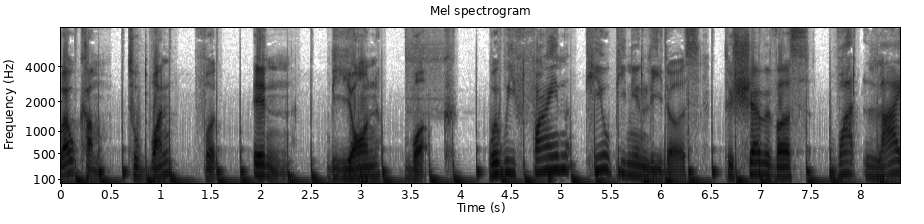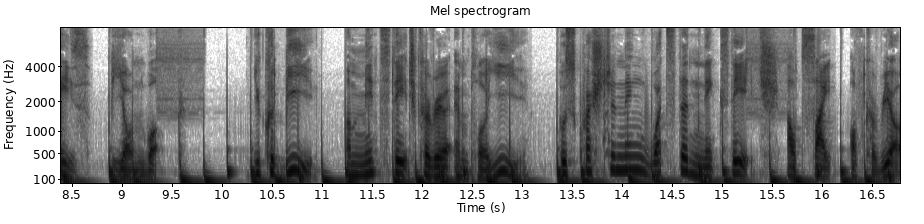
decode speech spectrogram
Welcome to One Foot In Beyond Work, where we find key opinion leaders to share with us what lies beyond work. You could be a mid stage career employee who's questioning what's the next stage outside of career,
